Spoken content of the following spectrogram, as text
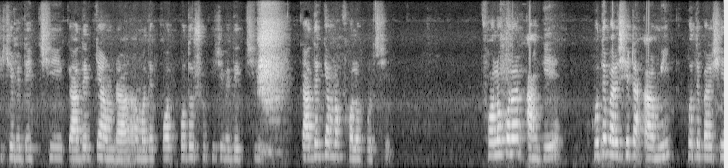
হিসেবে দেখছি, কাদেরকে আমরা আমাদের পথ প্রদর্শক হিসেবে দেখছি, কাদেরকে আমরা ফলো করছি। ফলো করার আগে হতে পারে সেটা আমি হতে পারে সে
